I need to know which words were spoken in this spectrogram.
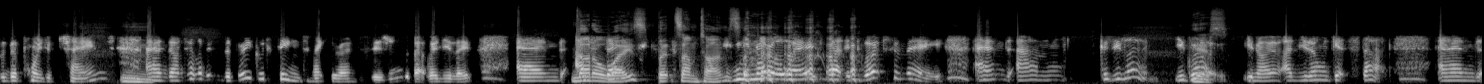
the point of change. Mm. And on television, it's a very good thing to make your own decisions about when you leave. And Not stayed- always, but sometimes. not always, but it works for me. And because you learn, you grow, Yes. you know, and you don't get stuck. And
